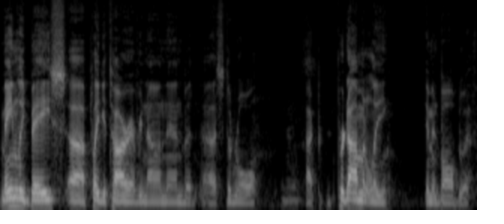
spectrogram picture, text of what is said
mainly bass, uh, play guitar every now and then, but uh, it's the role nice. I predominantly am involved with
